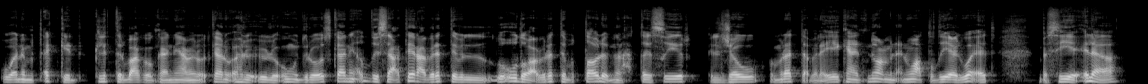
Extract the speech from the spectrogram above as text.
وأنا متأكد ثلاث أرباعكم كان يعملوا كانوا أهله يقولوا له قوم دروس كان يقضي ساعتين عم يرتب الأوضة وعم يرتب الطاولة إنه لحتى يصير الجو مرتب. هلا هي كانت نوع من أنواع تضييع الوقت بس هي إلها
